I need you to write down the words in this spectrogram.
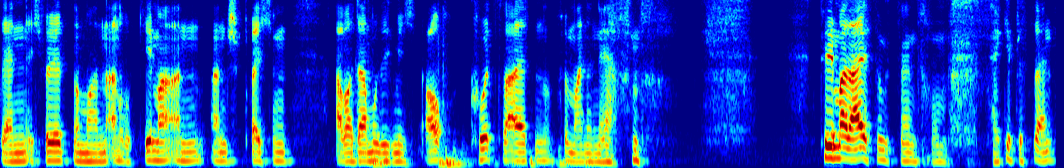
denn ich will jetzt nochmal ein anderes Thema an, ansprechen, aber da muss ich mich auch kurz halten für meine Nerven. Thema Leistungszentrum. Da gibt es ein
